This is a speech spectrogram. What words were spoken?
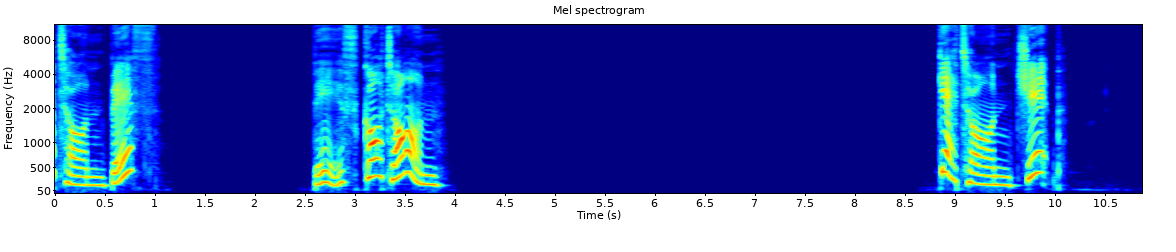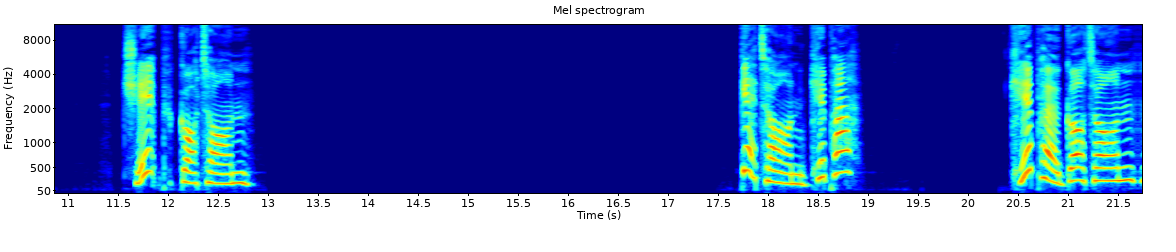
Get on, Biff. Biff got on. Get on, Chip. Chip got on. Get on, Kipper. Kipper got on.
